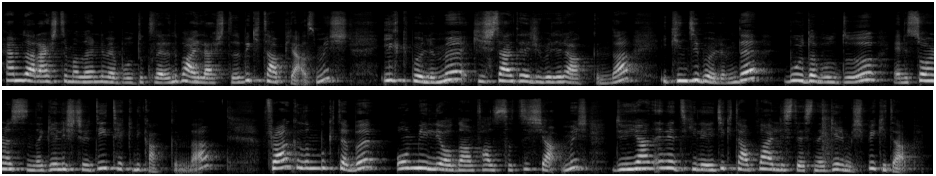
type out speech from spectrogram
hem de araştırmalarını ve bulduklarını paylaştığı bir kitap yazmış. İlk bölümü kişisel tecrübeleri hakkında, ikinci bölümde burada bulduğu yani sonrasında geliştirdiği teknik hakkında. Frankl'ın bu kitabı 10 milyondan fazla satış yapmış, dünyanın en etkileyici kitaplar listesine girmiş bir kitap.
